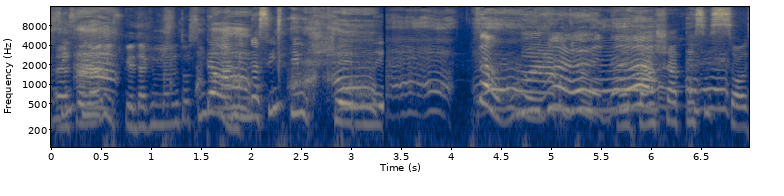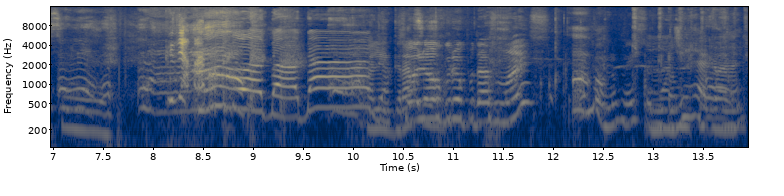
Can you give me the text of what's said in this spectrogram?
assim. É seu nariz, porque daqui mesmo eu tô sentindo. Então, a menina sentiu o cheiro nele. Ele tá uma chatice só, esse menino. Olha, Falei, Você olhou o grupo das mães? Não, não vem Um monte de tá regra, né?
